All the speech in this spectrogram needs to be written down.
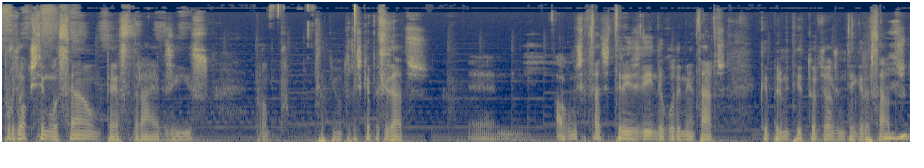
por jogos de simulação, test drives e isso. Pronto, já tinham outras capacidades, um, algumas capacidades 3D ainda rudimentares que permitiam ter jogos muito engraçados, uhum.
